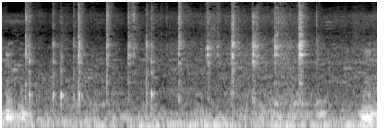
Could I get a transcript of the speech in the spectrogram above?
Hmm. Hmm.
